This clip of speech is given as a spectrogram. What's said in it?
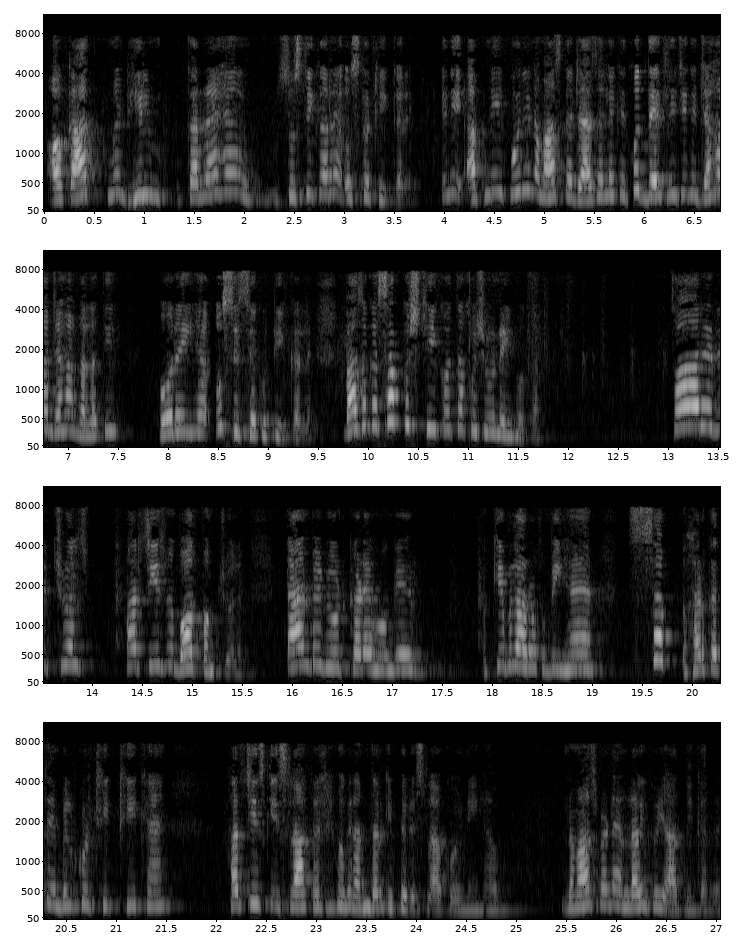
اوقات میں ڈھیل کر رہے ہیں، سستی کر رہے ہیں، اس کو ٹھیک کرے یعنی اپنی پوری نماز کا جائزہ لے کے خود دیکھ لیجیے کہ جہاں جہاں غلطی ہو رہی ہے، اس حصے کو ٹھیک کر لیں۔ بعضوں کا سب کچھ ٹھیک ہوتا، خوشبو نہیں ہوتا۔ سارے ریچول ہر چیز میں بہت پنکچل ہے۔ ٹائم پہ بھی اٹھ کھڑے ہوں گے، قبلہ رخ بھی ہیں، سب حرکتیں بالکل ٹھیک ٹھیک ہیں۔ ہر چیز کی اصلاح کر لیں، مگر اندر کی پھر اصلاح کوئی نہیں ہے۔ نماز پڑھنے اللہ کی کوئی یاد نہیں کر رہے۔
